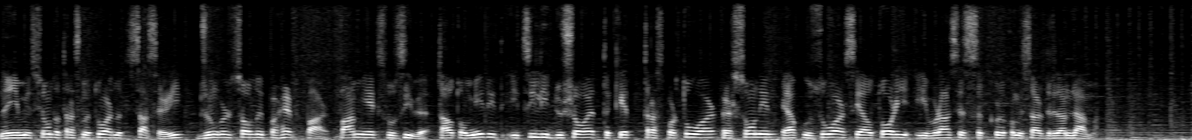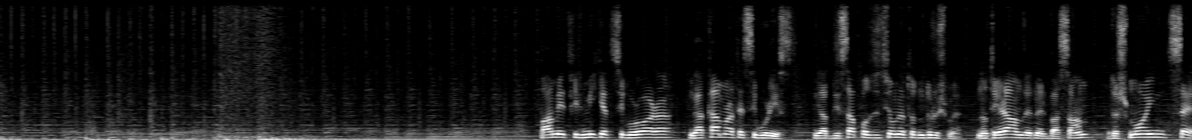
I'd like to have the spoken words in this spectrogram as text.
Në një emision të transmetuar në disa seri, Xhungël solli për herë të parë pamje ekskluzive të automjetit i cili dyshohet të ketë transportuar personin e akuzuar si autori i vrasjes së kryekomisar Dritan Lamaj. Pamjet filmike të siguruara nga kamerat e sigurisë. nga disa pozicione të ndryshme në Tiranë dhe në Elbasan dëshmojnë se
